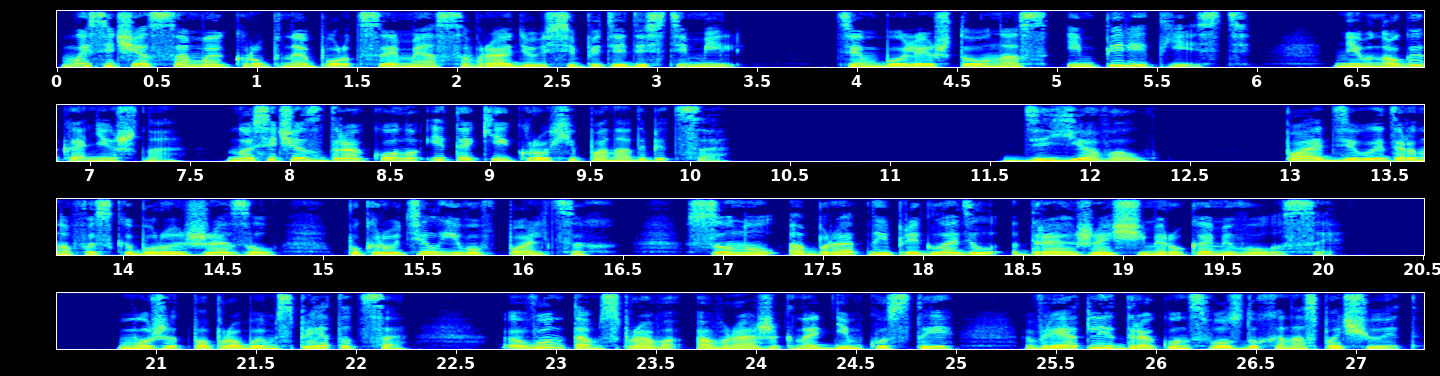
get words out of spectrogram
Мы сейчас самая крупная порция мяса в радиусе 50 миль, тем более, что у нас империт есть. Немного, конечно, но сейчас дракону и такие крохи понадобятся». Дьявол! Падди, выдернув из кобуры жезл, покрутил его в пальцах, сунул обратно и пригладил дрожащими руками волосы. «Может, попробуем спрятаться? Вон там справа овражек, над ним кусты. Вряд ли дракон с воздуха нас почует».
